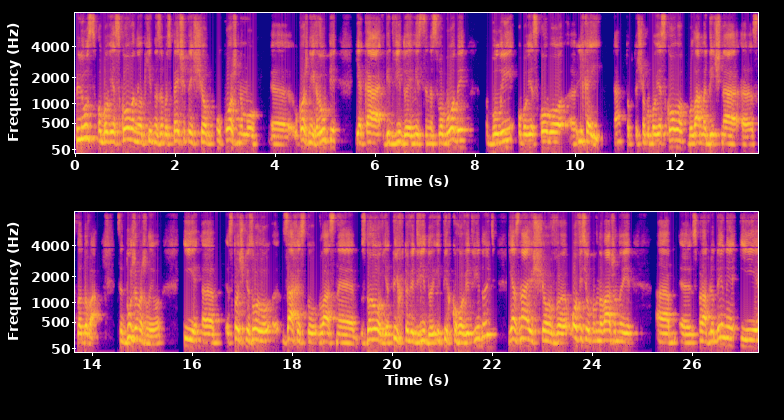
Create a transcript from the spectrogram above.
Плюс обов'язково необхідно забезпечити, щоб у кожному, е, у кожній групі, яка відвідує місце несвободи, були обов'язково е, лікарі, так? тобто, щоб обов'язково була медична е, складова. Це дуже важливо. І з точки зору захисту власне здоров'я тих, хто відвідує, і тих, кого відвідують, я знаю, що в офісі уповноваженої е, прав справ людини і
